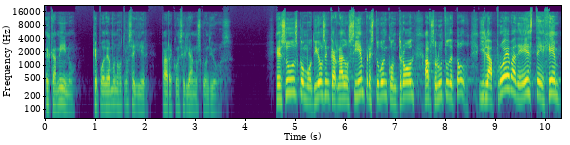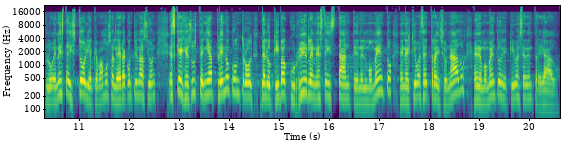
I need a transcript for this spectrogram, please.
el camino que podemos nosotros seguir para reconciliarnos con Dios. Jesús como Dios encarnado siempre estuvo en control absoluto de todo. Y la prueba de este ejemplo en esta historia que vamos a leer a continuación es que Jesús tenía pleno control de lo que iba a ocurrirle en este instante, en el momento en el que iba a ser traicionado, en el momento en el que iba a ser entregado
